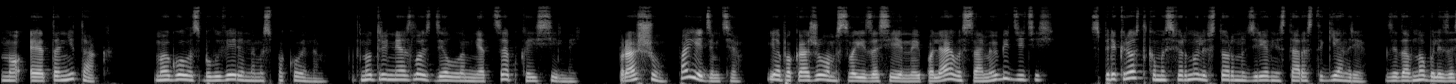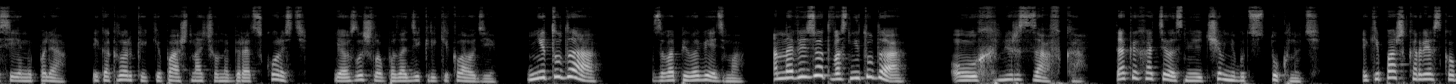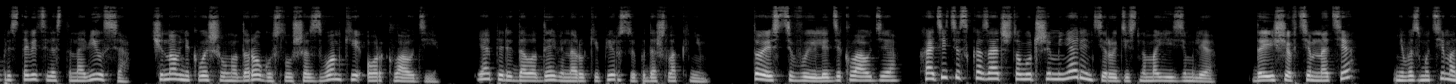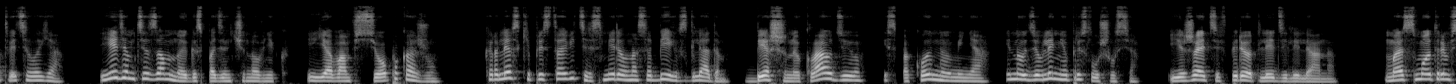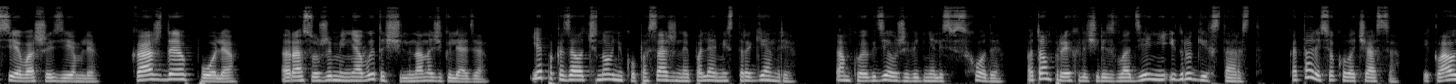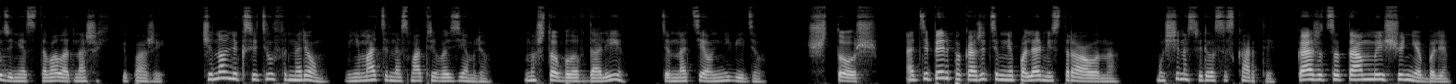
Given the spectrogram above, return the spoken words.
«Но это не так». Мой голос был уверенным и спокойным. Внутренняя злость сделала меня цепкой и сильной. «Прошу, поедемте. Я покажу вам свои засеянные поля, и вы сами убедитесь». С перекрестка мы свернули в сторону деревни старосты Генри, где давно были засеяны поля. И как только экипаж начал набирать скорость, я услышала позади крики Клаудии. «Не туда!» — завопила ведьма. «Она везет вас не туда!» Ух, мерзавка! Так и хотелось мне чем-нибудь стукнуть. Экипаж королевского представителя остановился, Чиновник вышел на дорогу, слушая звонкий ор Клаудии. Я передала Дэви на руки Пирсу и подошла к ним. «То есть вы, леди Клаудия, хотите сказать, что лучше меня ориентируетесь на моей земле? Да еще в темноте?» Невозмутимо ответила я. «Едемте за мной, господин чиновник, и я вам все покажу». Королевский представитель смерил нас обеих взглядом, бешеную Клаудию и спокойную меня, и на удивление прислушался. «Езжайте вперед, леди Лилиана. Мы осмотрим все ваши земли. Каждое поле. Раз уже меня вытащили на ночь глядя. Я показала чиновнику посаженные поля мистера Генри. Там кое-где уже виднелись всходы. Потом проехали через владения и других старост. Катались около часа, и Клаудия не отставала от наших экипажей. Чиновник светил фонарем, внимательно осматривая землю. Но что было вдали, в темноте он не видел. «Что ж, а теперь покажите мне поля мистера Аллана». Мужчина сверился с картой. «Кажется, там мы еще не были.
